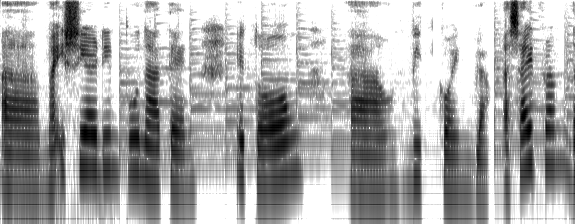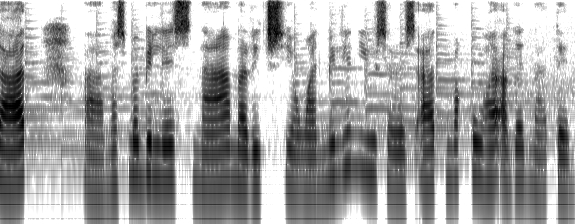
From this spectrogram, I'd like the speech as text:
uh, ma-share din po natin itong uh, Bitcoin block. Aside from that, uh, mas mabilis na ma-reach yung 1 million users at makuha agad natin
